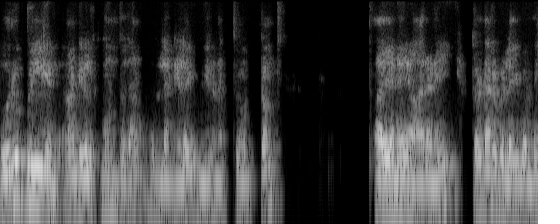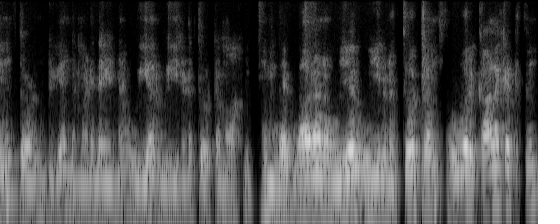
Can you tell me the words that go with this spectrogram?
ஒரு பில்லியன் ஆண்டுகளுக்கு முன்புதான் உள்ள நிலை உயிரின தோற்றம் பயனை ஆரணை தொடர் விளைவுகளில் தோன்றிய இந்த மனித இன உயர் உயிரின தோற்றமாகும். இந்த இவ்வாறான உயர் உயிரின தோற்றம் ஒவ்வொரு காலகட்டத்திலும்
